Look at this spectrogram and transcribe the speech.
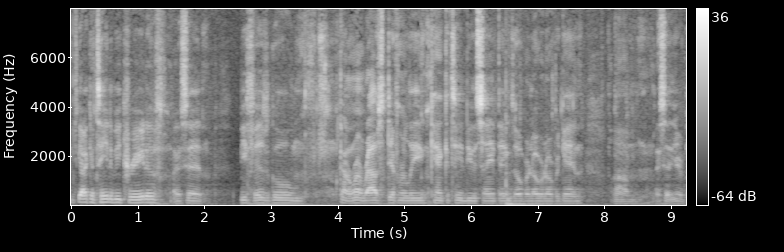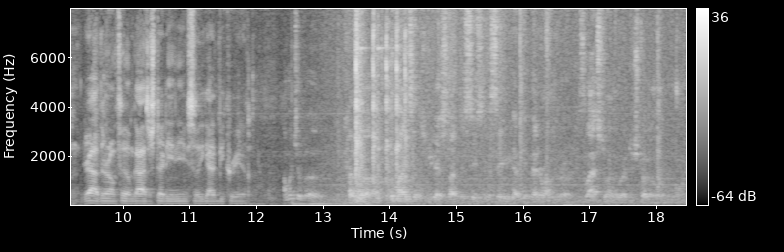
you got to continue to be creative. Like I said, be physical, kind of run routes differently. Can't continue to do the same things over and over and over again. Um, like I said, you're you're out there on film. Guys are studying you, so you got to be creative. How much of a, kind of a mindset did you guys start this season to say you gotta get better on the road? Because last year on the road, you struggled a little bit more.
